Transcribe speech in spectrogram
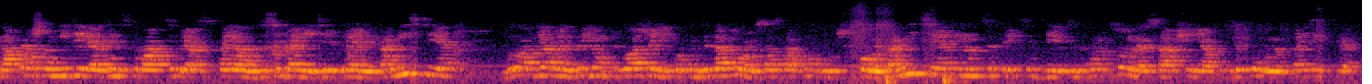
На прошлой неделе, 11 октября, состоялось заседание территориальной комиссии был объявлен прием предложений по кандидатурам в состав новой участковой комиссии 11.39. Информационное сообщение опубликовано в газете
